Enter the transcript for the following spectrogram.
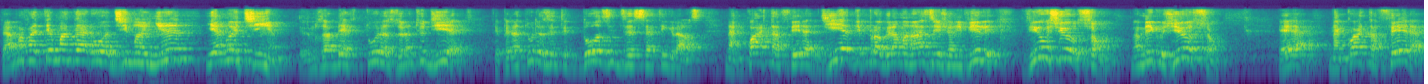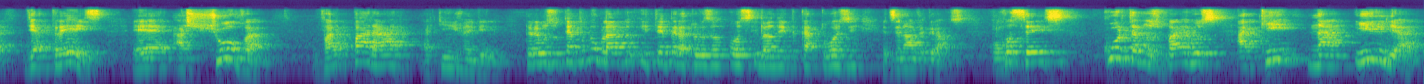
tá? mas vai ter uma garoa de manhã e à noitinha. Teremos aberturas durante o dia, temperaturas entre 12 e 17 graus. Na quarta-feira, dia de programa Nós de Joinville, viu Gilson? Meu amigo Gilson? É, na quarta-feira, dia 3, é, a chuva vai parar aqui em Joinville. teremos o tempo nublado e temperaturas oscilando entre 14 e 19 graus. Com vocês, curta nos bairros aqui na ilha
